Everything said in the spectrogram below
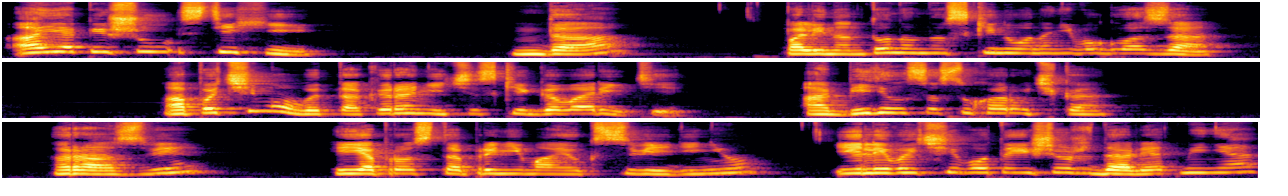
«А я пишу стихи». «Да?» Полина Антоновна скинула на него глаза – «А почему вы так иронически говорите?» Обиделся Сухоручка. «Разве? Я просто принимаю к сведению? Или вы чего-то еще ждали от меня?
